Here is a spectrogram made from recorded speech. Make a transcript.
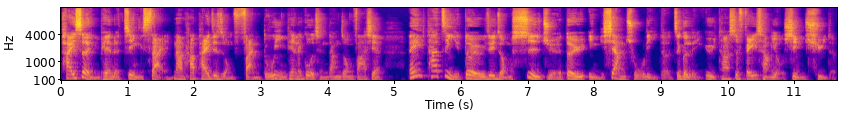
拍摄影片的竞赛，那他拍这种反毒影片的过程当中，发现。哎，他自己对于这种视觉、对于影像处理的这个领域，他是非常有兴趣的。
